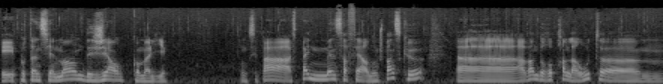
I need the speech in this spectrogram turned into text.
et potentiellement des géants comme alliés. Donc c'est pas, pas une mince affaire. Donc je pense que euh, avant de reprendre la route, euh,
